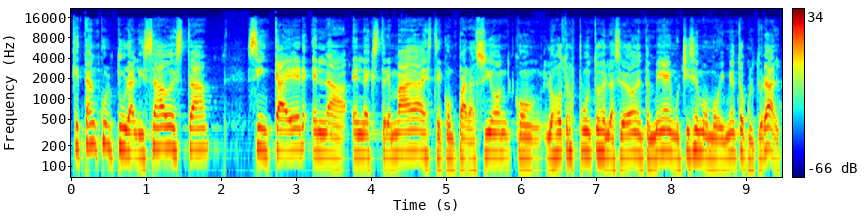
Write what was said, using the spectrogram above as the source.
qué tan culturalizado está sin caer en la, en la extremada este, comparación con los otros puntos de la ciudad donde también hay muchísimo movimiento cultural?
